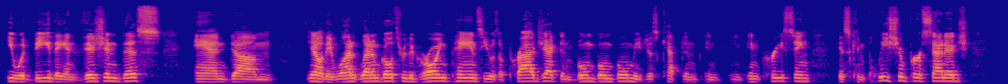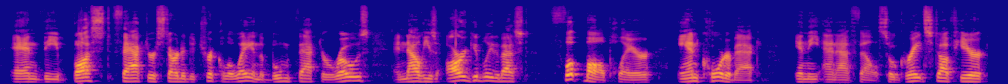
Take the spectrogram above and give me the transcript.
he would be. They envisioned this, and um, you know, they let, let him go through the growing pains. He was a project, and boom, boom, boom, he just kept in, in, in increasing his completion percentage, and the bust factor started to trickle away, and the boom factor rose, and now he's arguably the best football player and quarterback in the NFL. So great stuff here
